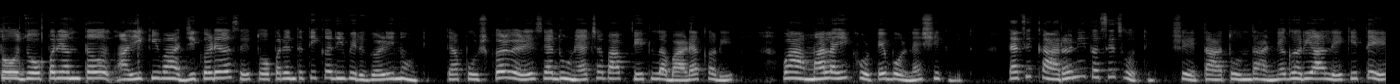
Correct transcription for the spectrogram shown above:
तो जोपर्यंत आई किंवा आजीकडे असे तोपर्यंत ती कधी विरगळली नव्हती. त्या पुष्कळ वेळेस या धुण्याच्या बाबतीत लबाड्या करीत व आम्हालाही खोटे बोलण्यास शिकवीत. त्याचे कारणही तसेच होते. शेतातून धान्य घरी आले की ते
